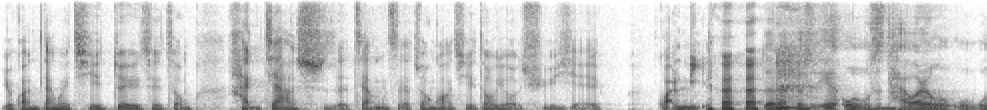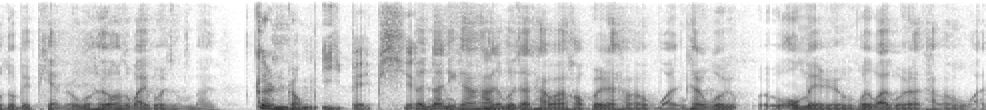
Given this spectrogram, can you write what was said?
有关单位，其实对于这种喊价式的这样子的状况，其实都有去一些管理。对了，可是因为我我是台湾人，我我我都被骗了。如果何况是外国人怎么办？更容易被骗。对，那你看他如果在台湾好不容易来台湾玩，嗯、你看如果欧美人或者外国人来台湾玩。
